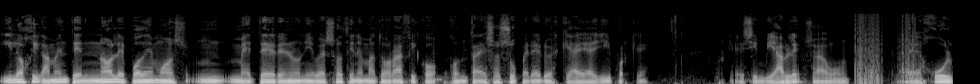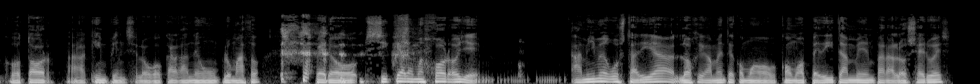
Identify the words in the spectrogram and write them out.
y lógicamente no le podemos meter en el universo cinematográfico contra esos superhéroes que hay allí porque porque es inviable, o sea, un eh, Hulk o Thor a Kingpin se luego cargan de un plumazo, pero sí que a lo mejor, oye, a mí me gustaría, lógicamente, como, como pedí también para los héroes,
